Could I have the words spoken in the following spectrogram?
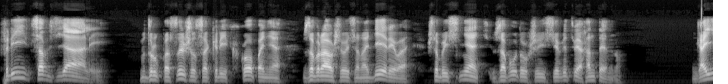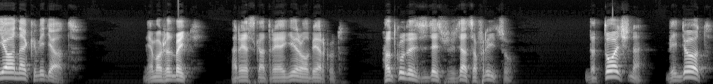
фрица взяли!» Вдруг послышался крик копания, взобравшегося на дерево, чтобы снять запутавшуюся в ветвях антенну. «Гаенок ведет!» «Не может быть!» — резко отреагировал Беркут. «Откуда здесь взяться фрицу?» «Да точно! Ведет!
